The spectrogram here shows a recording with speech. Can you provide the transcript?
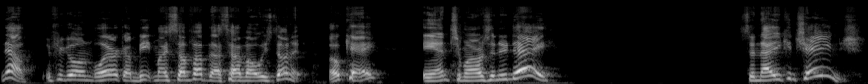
Now, if you're going, well, Eric, I'm beating myself up. That's how I've always done it. Okay. And tomorrow's a new day. So now you can change.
